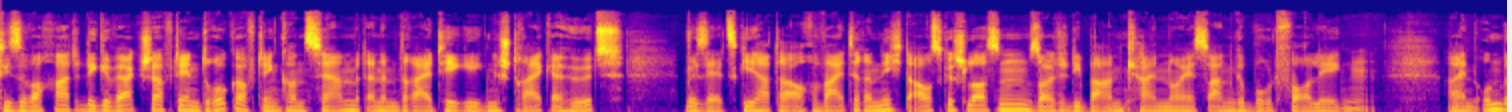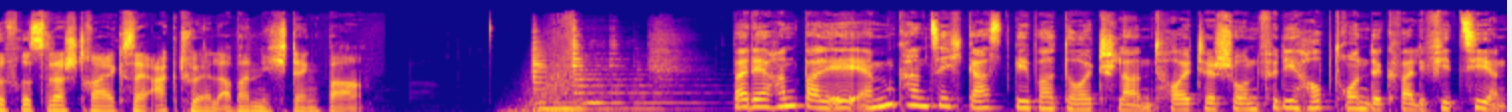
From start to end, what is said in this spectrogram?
Diese Woche hatte die Gewerkschaft den Druck auf den Konzern mit einem dreitägigen Streik erhöht. Weselski hatte auch weitere nicht ausgeschlossen, sollte die Bahn kein neues Angebot vorlegen. Ein unbefristeter Streik sei aktuell aber nicht denkbar. Bei der Handball-EM kann sich Gastgeber Deutschland heute schon für die Hauptrunde qualifizieren.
